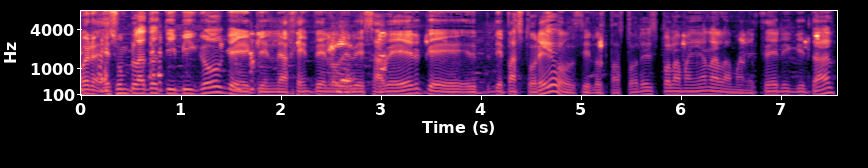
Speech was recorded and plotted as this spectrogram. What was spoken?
Bueno, es un plato típico que, que la gente lo debe saber, que de pastoreo. Decir, los pastores por la mañana al amanecer y qué tal.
